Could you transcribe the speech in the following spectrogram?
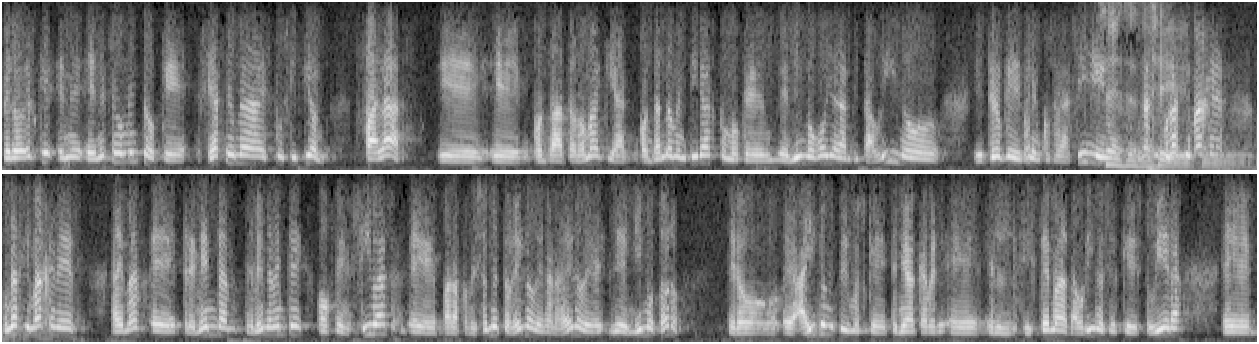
pero es que en, en ese momento que se hace una exposición falaz eh, eh, contra la tauromaquia, contando mentiras como que el mismo Goya era antitaurino, eh, creo que decían cosas así, Sí, sí, sí, unas, sí, unas sí. imágenes, unas imágenes además eh, tremenda, tremendamente ofensivas eh, para la profesión de torero, de ganadero, de- del mismo toro. Pero eh, ahí donde tuvimos que tenía que haber eh, el sistema taurino, si es que estuviera, eh,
